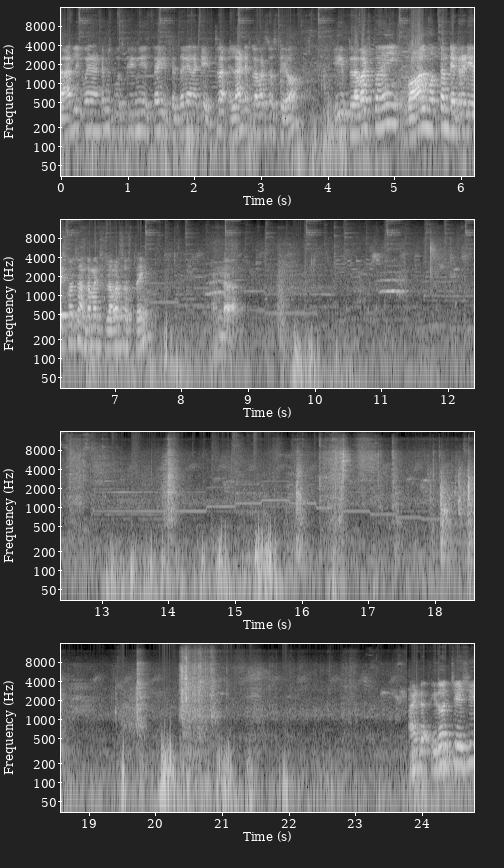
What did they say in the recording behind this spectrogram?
గార్లిక్ వైన్ అంటే మీకు స్క్రీన్ మీద ఇస్తాయి ఇది పెద్దగా నాకు ఎట్లా ఎలాంటి ఫ్లవర్స్ వస్తాయో ఈ ఫ్లవర్స్తోని వాల్ మొత్తం డెకరేట్ చేసుకోవచ్చు. అంత మంచి ఫ్లవర్స్ వస్తాయి. అండ్ అండ్ ఇది వచ్చేసి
